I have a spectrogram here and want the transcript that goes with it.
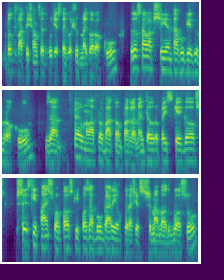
do 2027 roku, została przyjęta w ubiegłym roku za pełną aprobatą Parlamentu Europejskiego, wszystkich państw członkowskich poza Bułgarią, która się wstrzymała od głosu,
